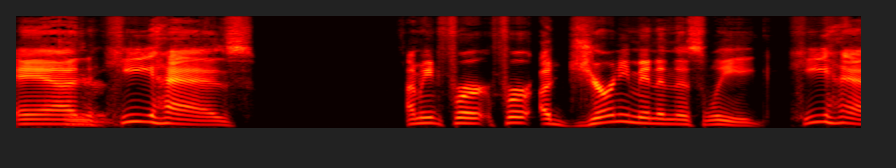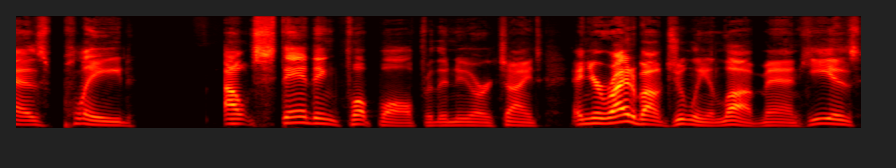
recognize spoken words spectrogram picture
And he has I mean, for for a journeyman in this league, he has played outstanding football for the New York Giants. And you're right about Julian Love, man. He is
